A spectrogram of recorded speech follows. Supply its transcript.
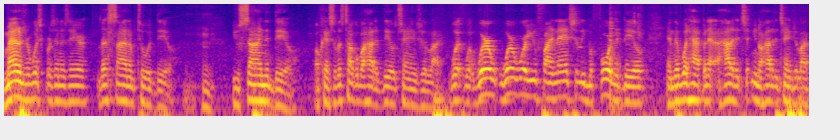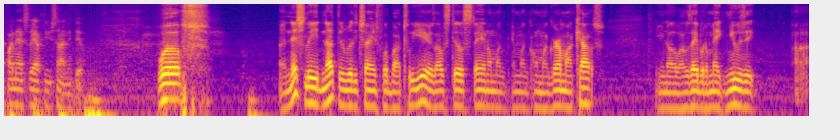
Manager whispers in his ear, "Let's sign him to a deal." You sign the deal. Okay, so let's talk about how the deal changed your life. What, what, where, where were you financially before the deal, and then what happened? How did it, you know, how did it change your life financially after you signed the deal? Well, initially nothing really changed for about two years. I was still staying on my, my on my grandma couch. You know, I was able to make music uh,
